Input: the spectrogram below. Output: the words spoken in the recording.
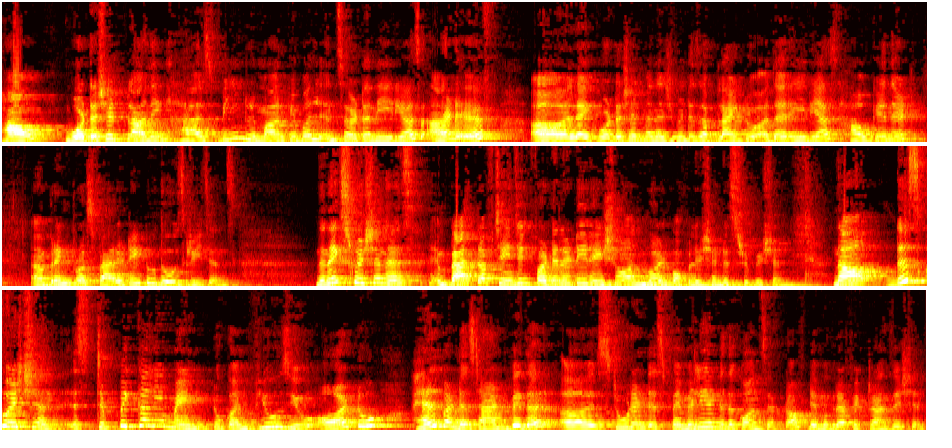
how watershed planning has been remarkable in certain areas and if uh, like watershed management is applied to other areas how can it uh, bring prosperity to those regions the next question is impact of changing fertility ratio on world population distribution. Now this question is typically meant to confuse you or to help understand whether a student is familiar with the concept of demographic transition.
